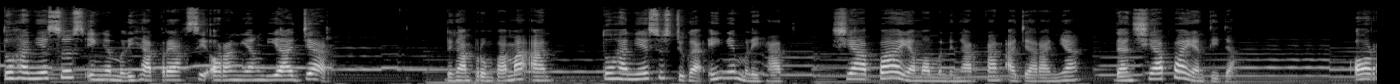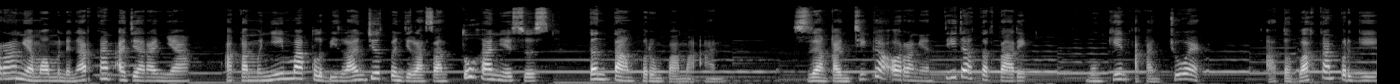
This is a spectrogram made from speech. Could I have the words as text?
Tuhan Yesus ingin melihat reaksi orang yang diajar. Dengan perumpamaan, Tuhan Yesus juga ingin melihat siapa yang mau mendengarkan ajarannya dan siapa yang tidak orang yang mau mendengarkan ajarannya akan menyimak lebih lanjut penjelasan Tuhan Yesus tentang perumpamaan. Sedangkan jika orang yang tidak tertarik mungkin akan cuek atau bahkan pergi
